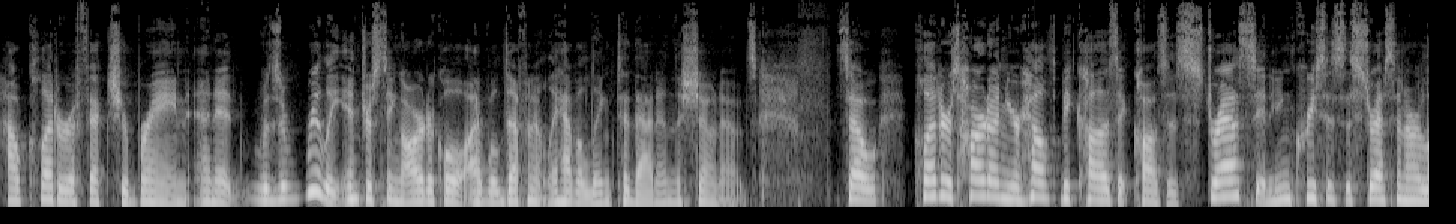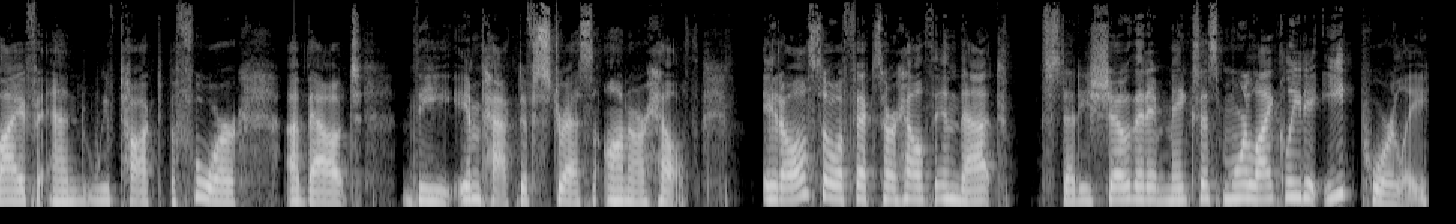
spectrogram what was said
How Clutter Affects Your Brain. And it was a really interesting article. I will definitely have a link to that in the show notes. So, clutter is hard on your health because it causes stress, it increases the stress in our life. And we've talked before about the impact of stress on our health. It also affects our health in that studies show that it makes us more likely to eat poorly.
